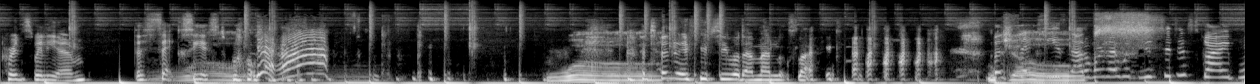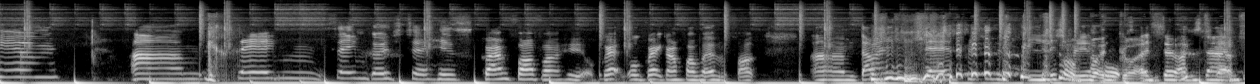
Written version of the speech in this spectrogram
Prince William the sexiest. Whoa. Whoa. I don't know if you see what that man looks like. but sexy is not a word I would use to describe him. Um, same same goes to his grandfather, who or great or great grandfather, whatever the fuck. Um, that man is dead. Literally Oh a corpse. God. I don't understand.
